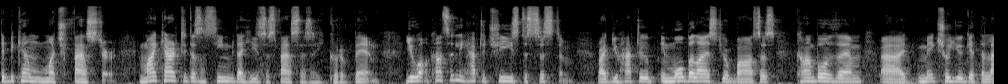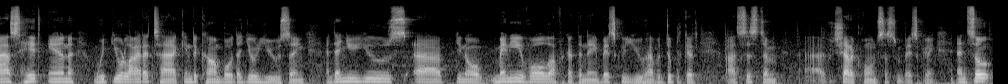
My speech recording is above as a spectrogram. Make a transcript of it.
they become much faster. My character doesn't seem that he's as fast as he could have been. You constantly have to cheese the system, right? You have to immobilize your bosses, combo them, uh, make sure you get the last hit in with your light attack in the combo that you're using, and then you use, uh, you know, many of all. I forgot the name, basically you have a duplicate uh, system, uh, shadow clone system basically. And so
